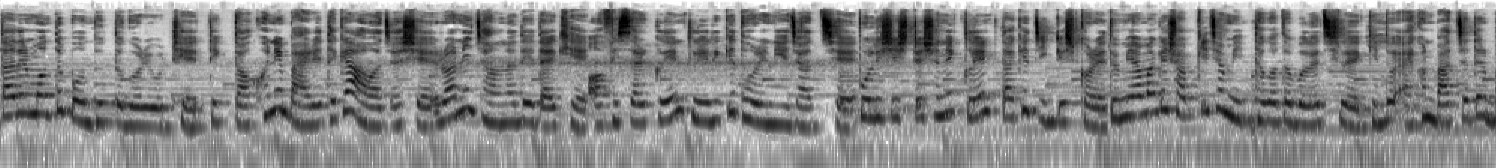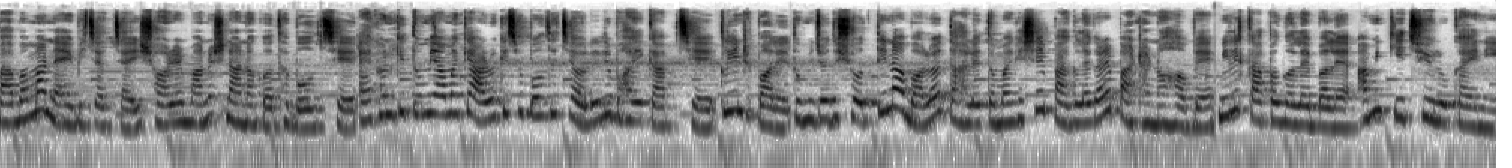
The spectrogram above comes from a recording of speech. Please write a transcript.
তাদের মধ্যে বন্ধুত্ব গড়ে ওঠে। ঠিক তখনই বাইরে থেকে আওয়াজ আসে। রনি জানলা দিয়ে দেখে, অফিসার ক্লেন্ট লিলিকে ধরে নিয়ে যাচ্ছে। পুলিশ স্টেশনে ক্লেন্ট তাকে জিজ্ঞেস করে, তুমি আমাকে সবকিছু মিথ্যা কথা বলেছিলে, কিন্তু এখন বাচ্চাদের বাবা মা ন্যায় বিচার চাই। শহরের মানুষ নানা কথা বলছে। এখন কি তুমি আমাকে আরও কিছু বলতে চাও? লিলি ভয় কাঁপছে। ক্লিন্ট বলে, তুমি যদি সত্যি না বলো, তাহলে তোমাকে সেই পাগলাগারে পাঠানো হবে। মিলি কাপা গলায় বলে, আমি কিছুই লুকাইনি।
